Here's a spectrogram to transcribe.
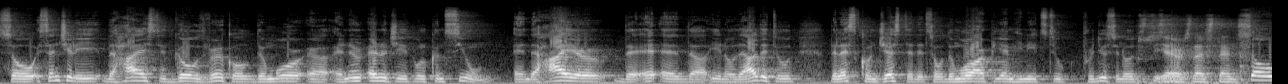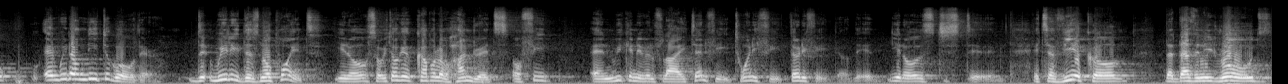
So essentially, the highest it goes vertical, the more uh, energy it will consume, and the higher the, uh, the, you know the altitude, the less congested it. So the more RPM he needs to produce order to the air is less dense. So and we don't need to go there. The, really, there's no point. You know, so we're talking a couple of hundreds of feet and we can even fly 10 feet, 20 feet, 30 feet. You know, it's just, uh, it's a vehicle that doesn't need roads,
